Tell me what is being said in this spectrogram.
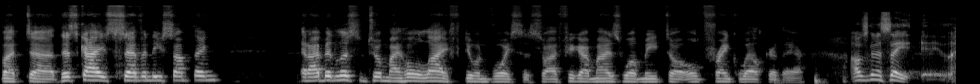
But uh, this guy's seventy something, and I've been listening to him my whole life doing voices. So I figure I might as well meet uh, old Frank Welker there. I was gonna say, eh,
